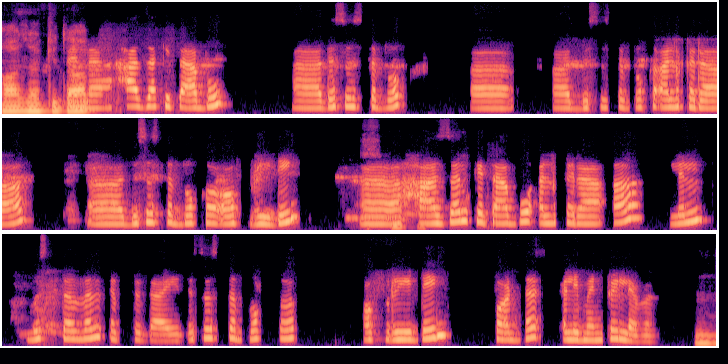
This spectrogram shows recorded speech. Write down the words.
Haza kitab. And, Haza kitabu. Uh, this is the book. Uh, uh, this is the book Al-Qira'ah. this is the book of reading. Haza kitabu Al-Qira'ah lil This is the book of reading for the elementary level. Hmm,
